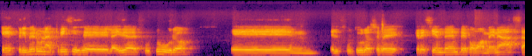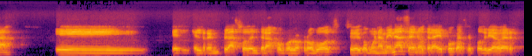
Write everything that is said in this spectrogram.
que es primero una crisis de la idea de futuro, eh, el futuro se ve crecientemente como amenaza. Eh, el, reemplazo del trabajo por los robots se ve como una amenaza. En otra época se podría ver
